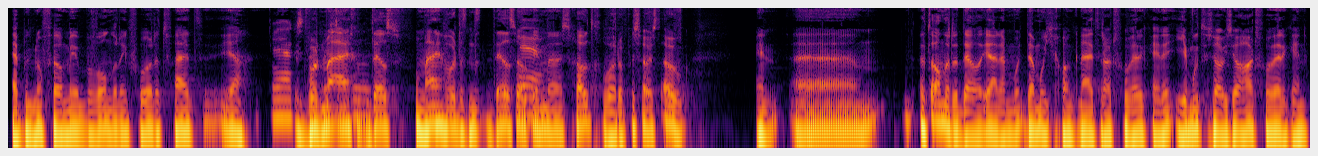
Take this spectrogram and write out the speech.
heb ik nog veel meer bewondering voor. Het feit, ja, Ja, ik het wordt me eigenlijk deels... Voor mij wordt het deels ook Ja. in mijn schoot geworpen. Zo is het ook. En ehm, het andere deel, ja, daar moet, daar moet je gewoon knijterhard voor werken. En je moet er sowieso hard voor werken. En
